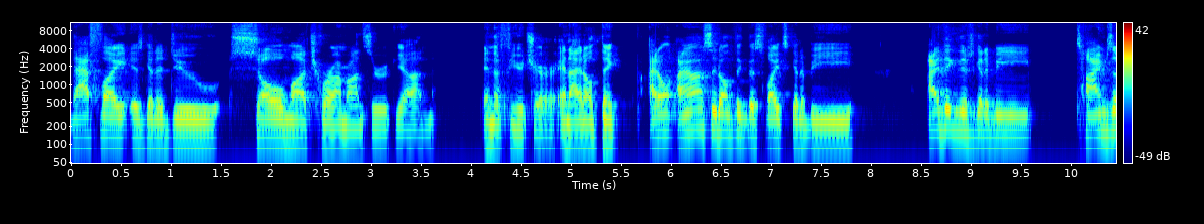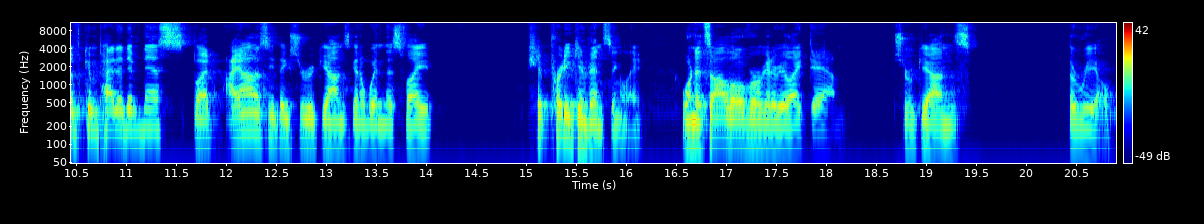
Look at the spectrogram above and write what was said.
that fight is going to do so much for Arman Tsarukyan in the future. And I don't think, I don't, I honestly don't think this fight's going to be, I think there's going to be times of competitiveness, but I honestly think Tsarukyan's going to win this fight pretty convincingly. When it's all over, we're going to be like, damn, Tsarukyan's the real.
